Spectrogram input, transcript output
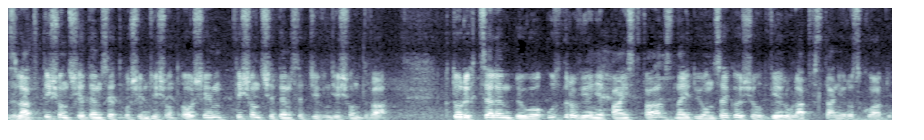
z lat 1788-1792, których celem było uzdrowienie państwa znajdującego się od wielu lat w stanie rozkładu.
